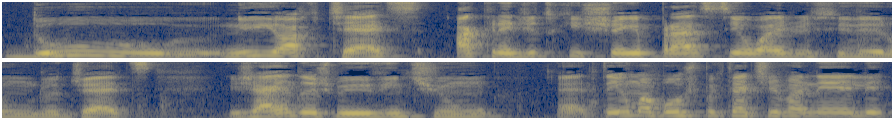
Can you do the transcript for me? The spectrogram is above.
do New York Jets. Acredito que chegue para ser o wide receiver 1 do Jets já em 2021. É, tem uma boa expectativa nele,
